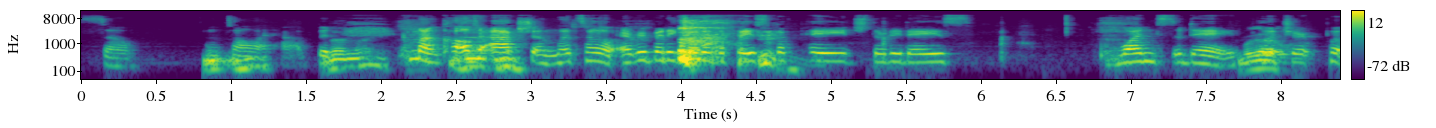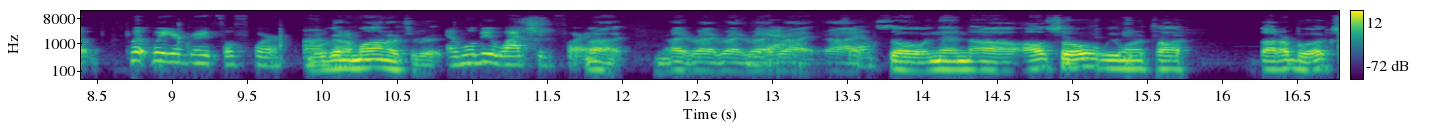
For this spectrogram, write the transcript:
So that's mm-hmm. all I have. But come on, call to action. Let's go. Everybody go to the Facebook page. Thirty days, once a day. Gonna, put your put put what you're grateful for. we're going to monitor it, and we'll be watching for it. Right, right, right, right, right, yeah, right, right. So. so, and then uh, also we want to talk about our books.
